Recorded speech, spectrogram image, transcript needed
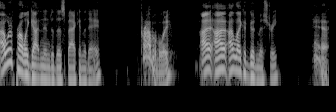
I would have probably gotten into this back in the day. Probably. I, I, I like a good mystery. Yeah.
